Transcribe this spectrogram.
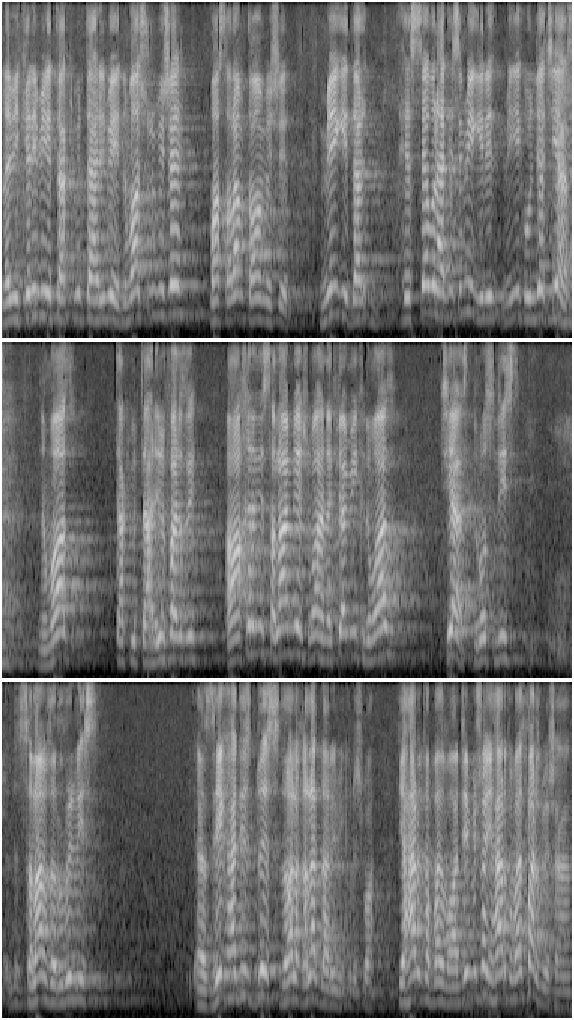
نبی کریم میگه تکبیر تحریمه نماز شروع میشه با سلام تمام میشه. میگی در حصه اول حدیث می‌گیرید میگی که اونجا چی هست؟ نماز تکبیر تحریم فرضه. آخر دی سلام میشه شما حنفی میگی که نماز چی هست؟ درست نیست. سلام ضروری نیست. از یک حدیث دو استدلال غلط داری می‌کنه شما. یا هر تو باید واجب بشن یا هر تو باید فرض بشن.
